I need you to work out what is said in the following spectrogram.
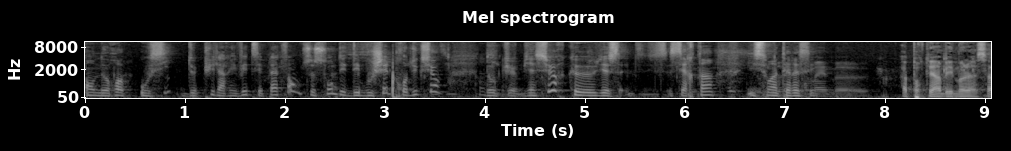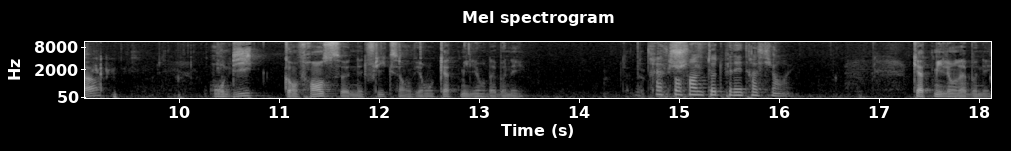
en Europe aussi depuis l'arrivée de ces plateformes. Ce sont des débouchés de production. Donc euh, bien sûr que certains y sont intéressés. Quand même, euh, apporter un bémol à ça. On dit qu'en France, Netflix a environ 4 millions d'abonnés. 13% de taux de pénétration. Oui. 4 millions d'abonnés.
